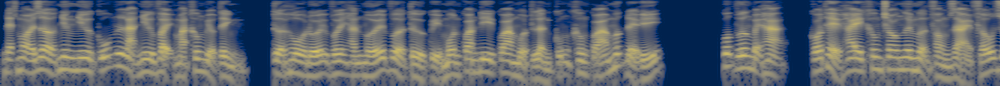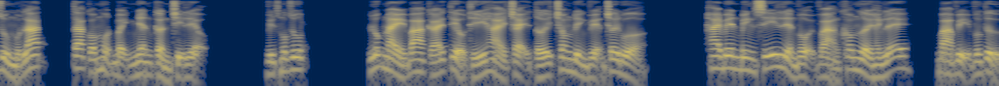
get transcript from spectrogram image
Đẹp mọi giờ nhưng như cũng là như vậy mà không biểu tình, tựa hồ đối với hắn mới vừa từ quỷ môn quan đi qua một lần cũng không quá mức để ý. Quốc vương bệ hạ, có thể hay không cho ngươi mượn phòng giải phẫu dùng một lát, ta có một bệnh nhân cần trị liệu. Vịt mốc rút lúc này ba cái tiểu thí hải chạy tới trong đình viện chơi đùa. Hai bên binh sĩ liền vội vàng không người hành lễ, ba vị vương tử.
